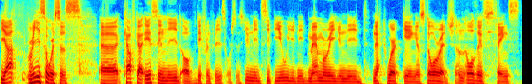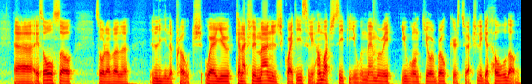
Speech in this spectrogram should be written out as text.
Yeah, resources. Uh, Kafka is in need of different resources. You need CPU, you need memory, you need networking and storage, and all these things uh, is also sort of a lean approach where you can actually manage quite easily how much CPU and memory you want your brokers to actually get hold of.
